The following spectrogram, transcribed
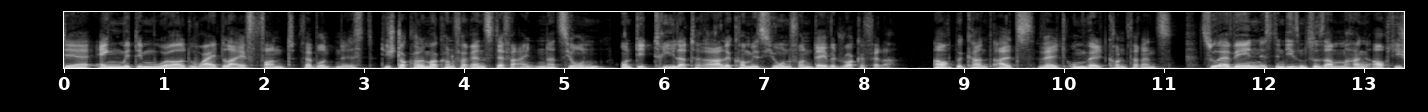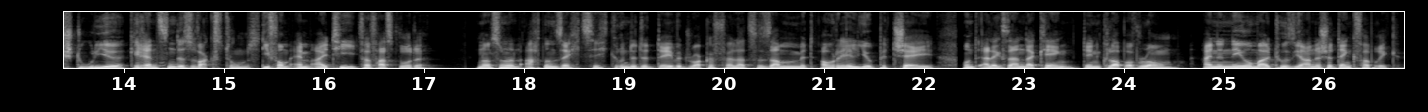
der eng mit dem World Wildlife Fund verbunden ist, die Stockholmer Konferenz der Vereinten Nationen und die Trilaterale Kommission von David Rockefeller, auch bekannt als Weltumweltkonferenz. Zu erwähnen ist in diesem Zusammenhang auch die Studie Grenzen des Wachstums, die vom MIT verfasst wurde. 1968 gründete David Rockefeller zusammen mit Aurelio Pichet und Alexander King den Club of Rome, eine neomalthusianische Denkfabrik.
